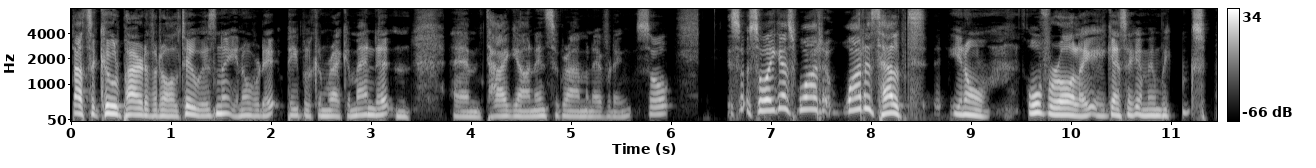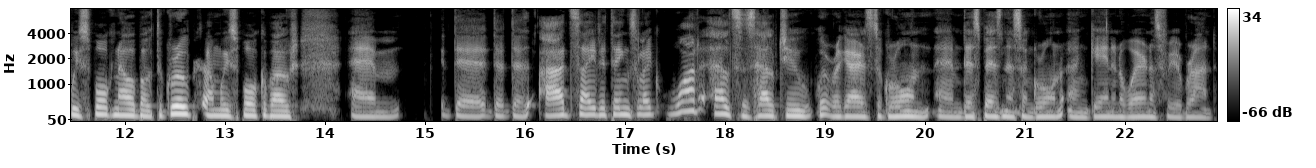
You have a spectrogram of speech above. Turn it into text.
that's a cool part of it all too isn't it? You know where they, people can recommend it and um tag you on instagram and everything. So so, so i guess what what has helped you know overall i guess i mean we we spoke now about the group and we spoke about um the, the the ad side of things like what else has helped you with regards to growing um, this business and growing and gaining awareness for your brand?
